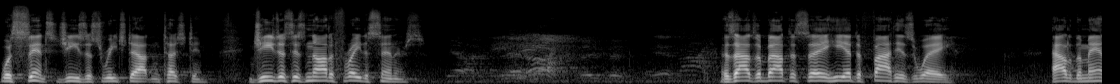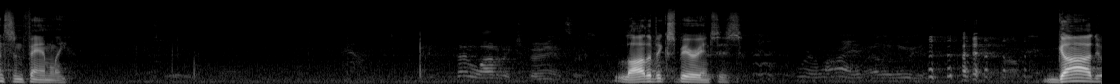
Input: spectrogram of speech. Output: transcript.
was since Jesus reached out and touched him. Jesus is not afraid of sinners. As I was about to say, he had to fight his way out of the Manson family. A lot of experiences. A lot of experiences. God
